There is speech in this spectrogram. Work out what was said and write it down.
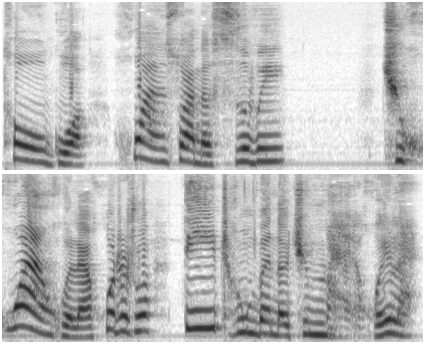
透过换算的思维去换回来，或者说低成本的去买回来。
